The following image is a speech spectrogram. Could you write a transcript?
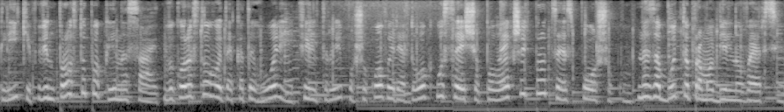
кліків, він просто покине сайт. Використовуйте категорії, фільтри, пошуковий рядок, усе, що полегшить процес пошуку. Не забудьте про мобільну версію.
